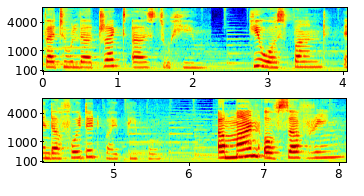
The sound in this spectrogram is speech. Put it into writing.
that would attract us to him. He was spurned and avoided by people, a man of suffering,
